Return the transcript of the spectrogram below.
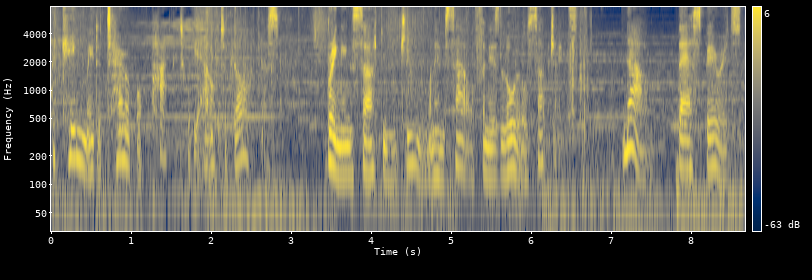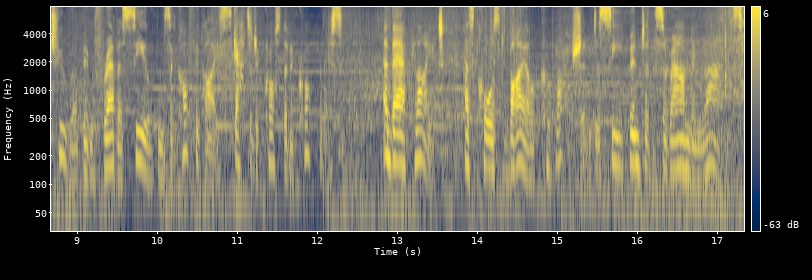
the king made a terrible pact with the outer darkness, bringing certain doom on himself and his loyal subjects. Now, their spirits too have been forever sealed in sarcophagi scattered across the necropolis, and their plight has caused vile corruption to seep into the surrounding lands.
